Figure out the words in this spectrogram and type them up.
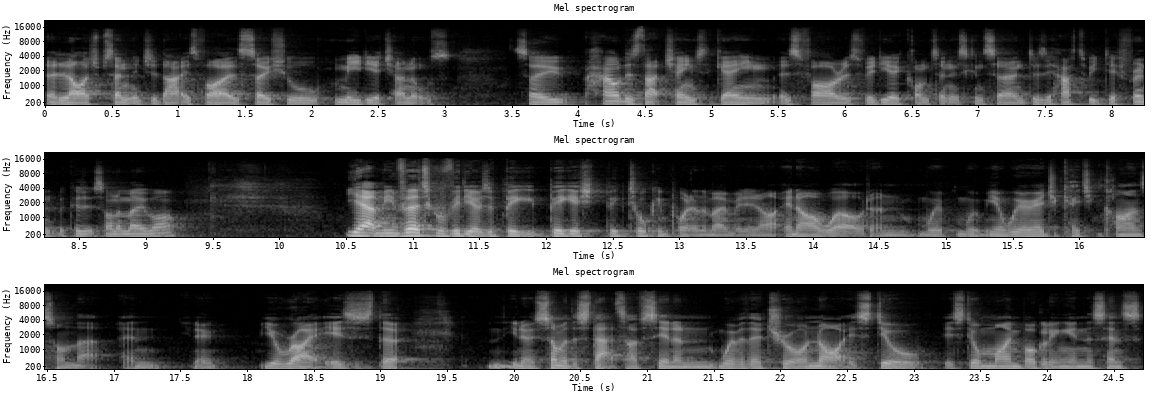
a large percentage of that is via social media channels. So, how does that change the game as far as video content is concerned? Does it have to be different because it's on a mobile? Yeah, I mean, vertical video is a big, big, big talking point at the moment in our in our world, and we're, we're you know we're educating clients on that. And you know, you're right, is that you know some of the stats I've seen and whether they're true or not is still is still mind-boggling in the sense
